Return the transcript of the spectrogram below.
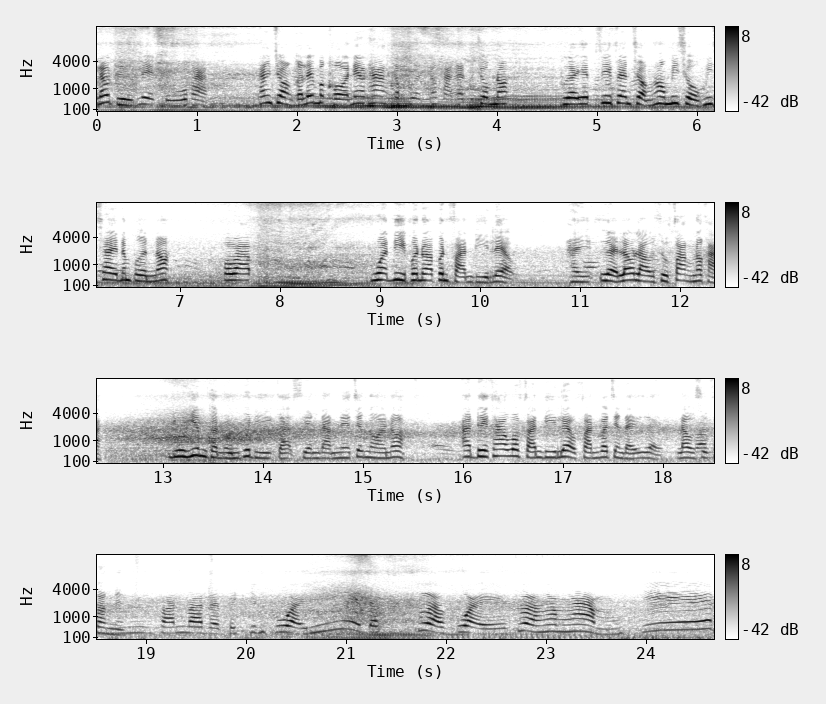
แล้วถือเลขดูค่ะทั้งช่องก็เลยมาขอแนวทางกับเพิ่นเนาะค่ะท่านผู้ชมเนาะเพื่อ FC แฟนช่องเฮามีโชคมีชัยน้ำเพิ่นเนาะเพราะว่างวดนี้เพิ่นว่าเพิ่นฝันดีแล้ว ให้เอื้อยเล่าเราสู่ฟังเนาะค่ะ อยู่หิมถนนพอดีกะเสียงดังแน่จังน้อยเนาะอะเดข้าวว่าฝันดีแล้วฝันว่าจังใดเอื้อยเล่าสู่ฟังเนี่ยฟันว่าได้ไปกินกล้วยนี่แต่เครือกล้วยเครืองามงามๆ กิน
